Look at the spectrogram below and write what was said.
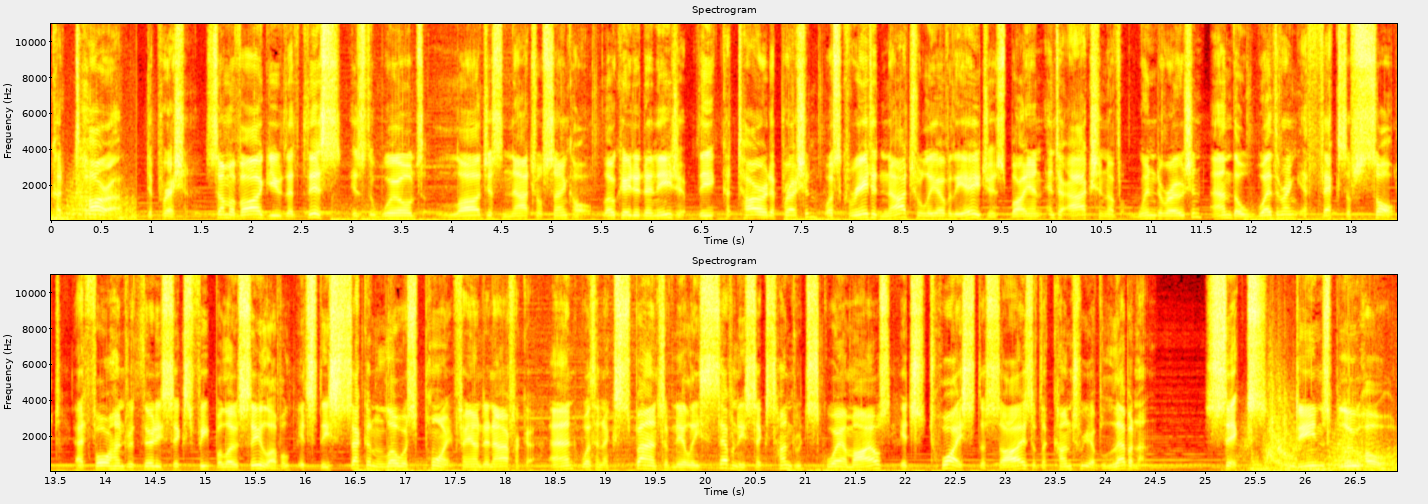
Qattara Depression. Some have argued that this is the world's largest natural sinkhole. Located in Egypt, the Qattara Depression was created naturally over the ages by an interaction of wind erosion and the weathering effects of salt. At 436 feet below sea level, it's the second lowest point found in Africa, and with an expanse of nearly 7,600 square miles, it's twice the size of the country of Lebanon. 6. Dean's Blue Hole.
